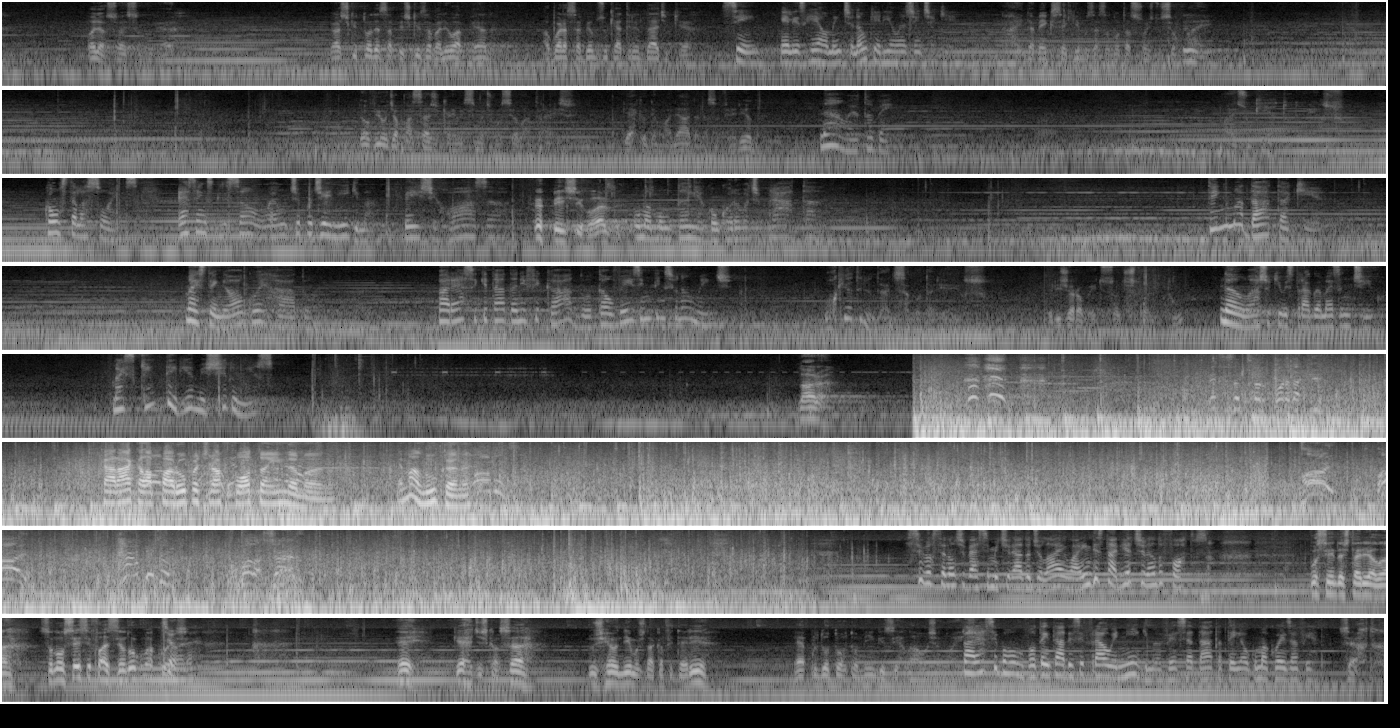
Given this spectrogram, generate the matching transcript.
olha só esse lugar. Eu acho que toda essa pesquisa valeu a pena. Agora sabemos o que a Trindade quer. Sim, eles realmente não queriam a gente aqui. Ah, ainda bem que seguimos as anotações do seu pai. Eu vi onde a passagem caiu em cima de você lá atrás. Quer que eu dê uma olhada nessa ferida? Não, eu tô bem. Mas o que é tudo isso? Constelações. Essa inscrição é um tipo de enigma. Peixe rosa. Peixe rosa? Uma montanha com coroa de prata. Tem uma data aqui. Mas tem algo errado. Parece que está danificado, talvez intencionalmente. Por que a Trindade sabotaria isso? Eles geralmente só destroem tudo. Não, acho que o estrago é mais antigo. Mas quem teria mexido nisso? Lara. Precisamos estar fora daqui. Caraca, ela parou pra tirar foto ainda, mano. É maluca, né? Você não tivesse me tirado de lá, eu ainda estaria tirando fotos. Você ainda estaria lá. Só não sei se fazendo alguma coisa. Jonah, Ei, quer descansar? Nos reunimos na cafeteria? É pro Dr. Domingues ir lá hoje à noite. Parece bom. Vou tentar decifrar o enigma, ver se a data tem alguma coisa a ver. Certo.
